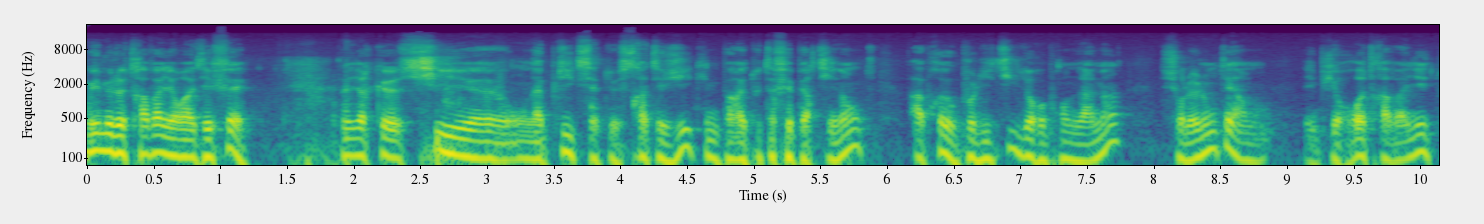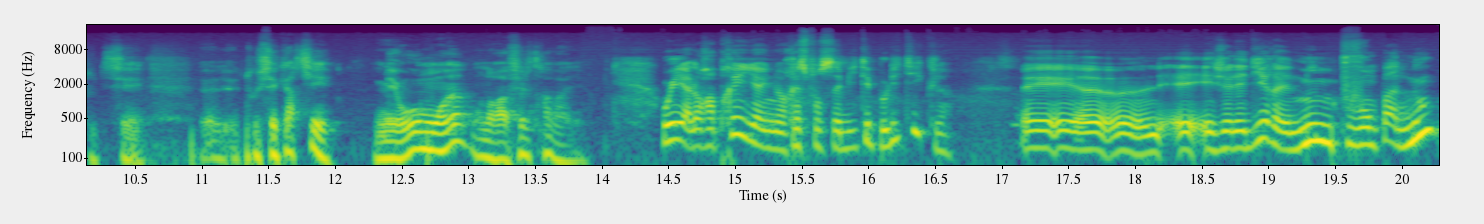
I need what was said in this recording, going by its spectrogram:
Oui, mais le travail aura été fait. C'est-à-dire que si euh, on applique cette stratégie qui me paraît tout à fait pertinente, après aux politiques de reprendre la main sur le long terme et puis retravailler toutes ces, euh, tous ces quartiers. Mais au moins, on aura fait le travail. Oui, alors après, il y a une responsabilité politique là. Et, euh, et, et j'allais dire, nous ne pouvons pas, nous,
